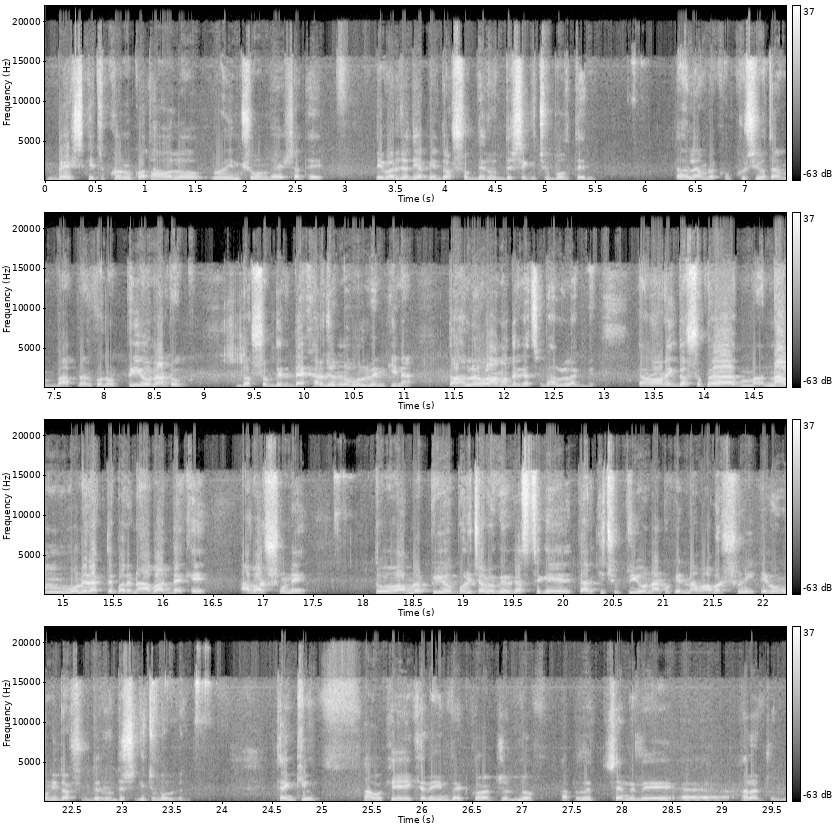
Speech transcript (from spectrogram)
বেশ কিছুক্ষণ কথা হলো রহিম সুমন ভাইয়ের সাথে। এবার যদি আপনি দর্শকদের উদ্দেশ্যে কিছু বলতেন, তাহলে আমরা খুব খুশি হতাম বা আপনার কোনো প্রিয় নাটক দর্শকদের দেখার জন্য বলবেন কিনা, তাহলেও আমাদের কাছে ভালো লাগবে। কারণ অনেক দর্শকরা নাম মনে রাখতে পারে না, আবার দেখে, আবার শোনে। তো আমরা প্রিয় পরিচালকের কাছ থেকে তার কিছু প্রিয় নাটকের নাম আবার শুনি এবং উনি দর্শকদের উদ্দেশ্যে কিছু বলবেন। থ্যাংক ইউ আমাকে এখানে ইনভাইট করার জন্য আপনাদের চ্যানেলে আনার জন্য।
